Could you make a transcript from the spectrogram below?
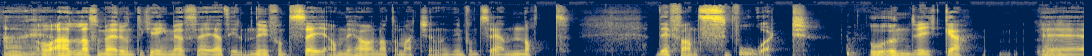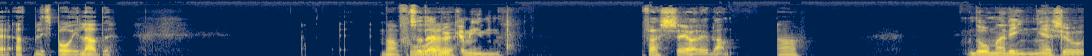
Aj, Och alla som är runt omkring mig säger till ni får inte säga, om ni hör något om matchen, ni får inte säga något. Det är fan svårt att undvika eh, att bli spoilad. Man får... Så där brukar min farsa göra ibland. Ja. Då man ringer så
